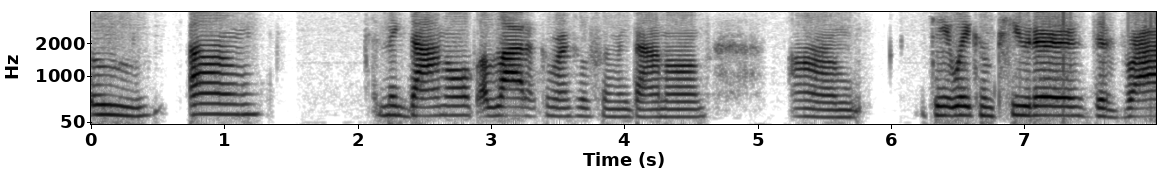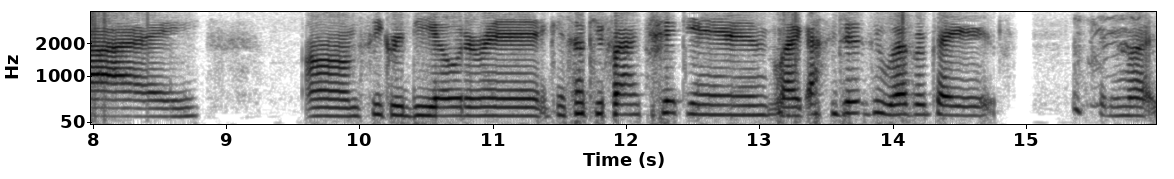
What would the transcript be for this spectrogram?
Ooh, um, McDonald's. A lot of commercials for McDonald's. Um, Gateway Computers, DeVry, um, Secret Deodorant, Kentucky Fried Chicken. Like I just whoever pays, pretty much.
